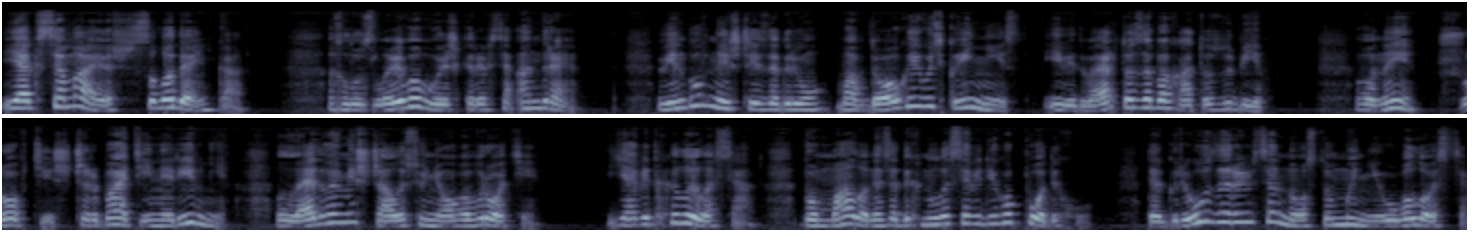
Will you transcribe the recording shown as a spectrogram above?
Якся маєш, солоденька, глузливо вишкірився Андре. Він був нижчий за Грю, мав довгий вузький ніс і відверто забагато зубів. Вони, жовті, щербаті й нерівні, ледве міщались у нього в роті. Я відхилилася, бо мало не задихнулася від його подиху, та Грю зарився носом мені у волосся.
